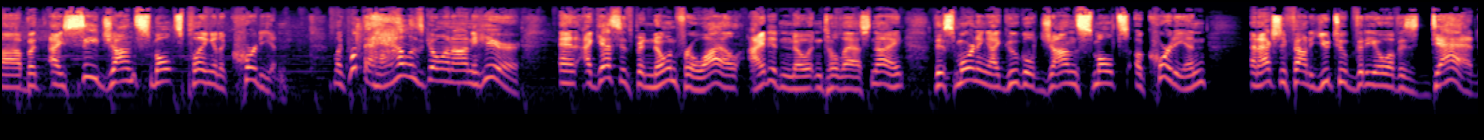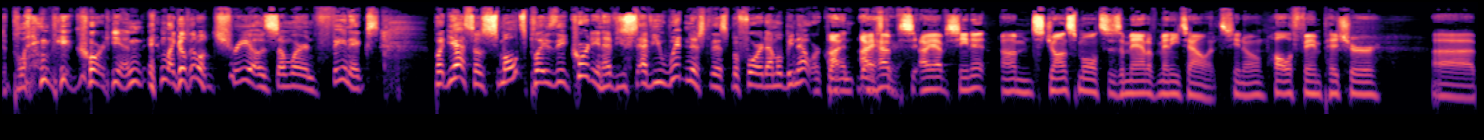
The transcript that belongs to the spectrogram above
Uh, but I see John Smoltz playing an accordion. I'm like, what the hell is going on here? And I guess it's been known for a while. I didn't know it until last night. This morning, I Googled John Smoltz accordion and I actually found a YouTube video of his dad playing the accordion in like a little trio somewhere in Phoenix. But yeah, so Smoltz plays the accordion. Have you have you witnessed this before at MLB Network, Ryan? I, I have I have seen it. Um, John Smoltz is a man of many talents. You know, Hall of Fame pitcher. Uh,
